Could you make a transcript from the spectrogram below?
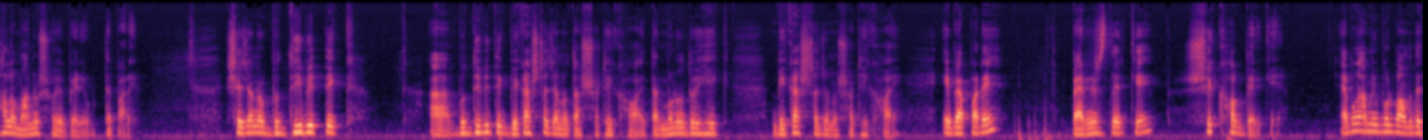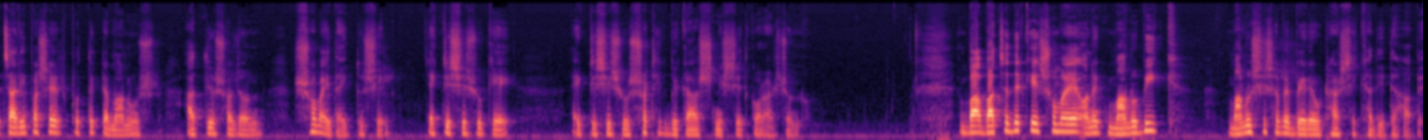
ভালো মানুষ হয়ে বেড়ে উঠতে পারে সেজন্য বুদ্ধিভিত্তিক বুদ্ধিভিত্তিক বিকাশটা যেন তার সঠিক হয়, তার মনোদৈহিক বিকাশটা যেন সঠিক হয়। এ ব্যাপারে প্যারেন্টসদেরকে শিক্ষকদেরকে এবং আমি বলব আমাদের চারিপাশের প্রত্যেকটা মানুষ, আত্মীয় স্বজন, সবাই দায়িত্বশীল, একটি শিশুকে, একটি শিশুর সঠিক বিকাশ নিশ্চিত করার জন্য। বা বাচ্চাদেরকে এই সময়ে অনেক মানবিক মানুষ হিসাবে বেড়ে ওঠার শিক্ষা দিতে হবে,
